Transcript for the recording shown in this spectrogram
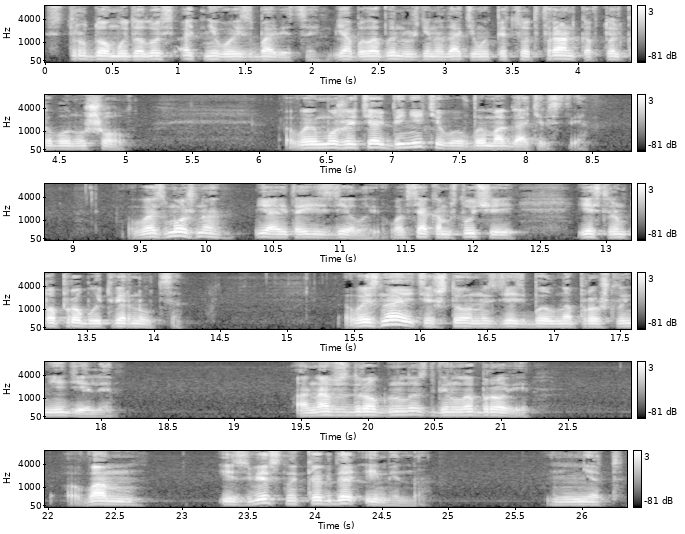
С трудом удалось от него избавиться. Я была вынуждена дать ему 500 франков, только бы он ушел. Вы можете обвинить его в вымогательстве. Возможно, я это и сделаю. Во всяком случае, если он попробует вернуться. Вы знаете, что он здесь был на прошлой неделе? Она вздрогнула, сдвинула брови. «Вам известно, когда именно?» «Нет».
